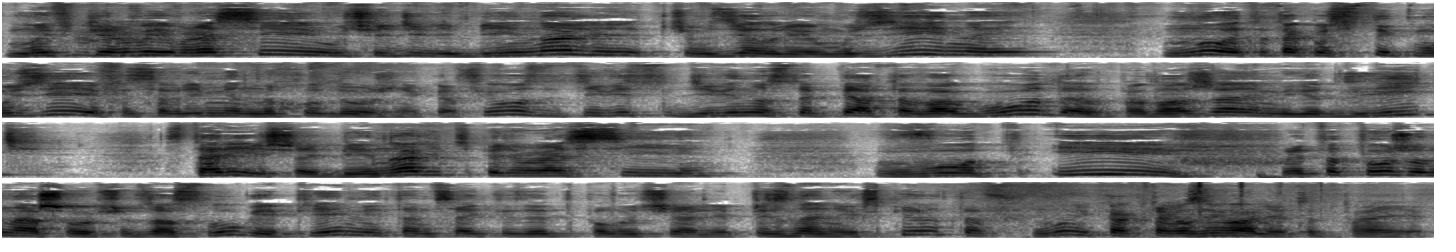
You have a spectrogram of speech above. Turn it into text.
Мы впервые в России учредили биеннале, причем сделали ее музейной. Ну, это такой стык музеев и современных художников. И вот с 1995 года продолжаем ее длить. Старейшая биеннале теперь в России – вот. И это тоже наша, в общем, заслуга, и премии там всякие за это получали, признание экспертов, ну и как-то развивали этот проект.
